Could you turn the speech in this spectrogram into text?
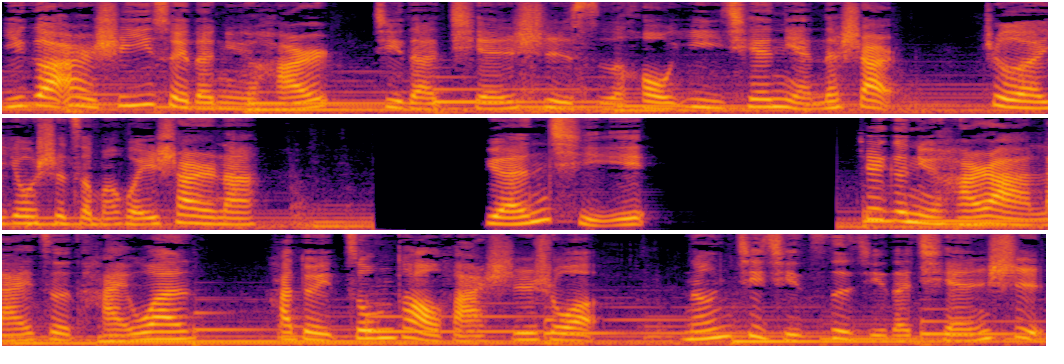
一个二十一岁的女孩记得前世死后一千年的事儿，这又是怎么回事儿呢？缘起，这个女孩啊，来自台湾，她对宗道法师说，能记起自己的前世。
